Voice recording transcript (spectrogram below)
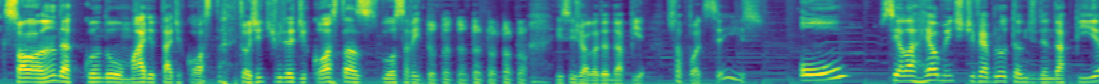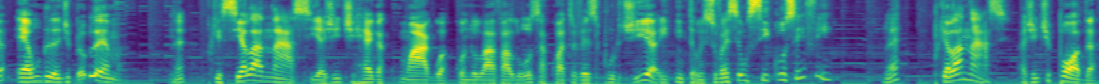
Que só anda quando o Mario tá de costa. Então a gente vira de costas, a louça vem tum, tum, tum, tum, tum, tum, e se joga dentro da pia. Só pode ser isso. Ou se ela realmente estiver brotando de dentro da pia, é um grande problema, né? Porque se ela nasce e a gente rega com água quando lava a louça quatro vezes por dia, então isso vai ser um ciclo sem fim, né? Porque ela nasce, a gente poda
